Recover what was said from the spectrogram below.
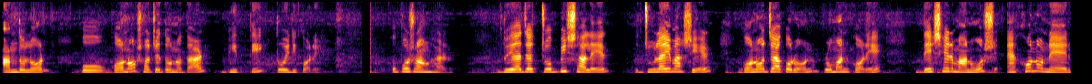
আন্দোলন ও গণসচেতনতার ভিত্তি তৈরি করে। উপসংহার। দু হাজার চব্বিশ সালের জুলাই মাসের গণজাগরণ প্রমাণ করে দেশের মানুষ এখনও ন্যায়ের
